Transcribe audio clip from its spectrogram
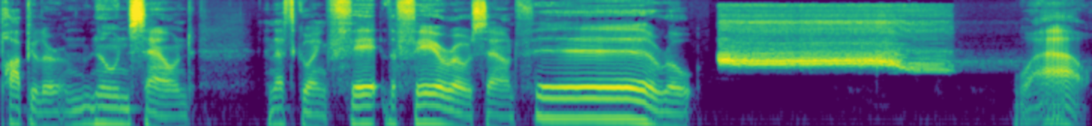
popular known sound, And that's going fa- the pharaoh sound. Pharaoh. Wow.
